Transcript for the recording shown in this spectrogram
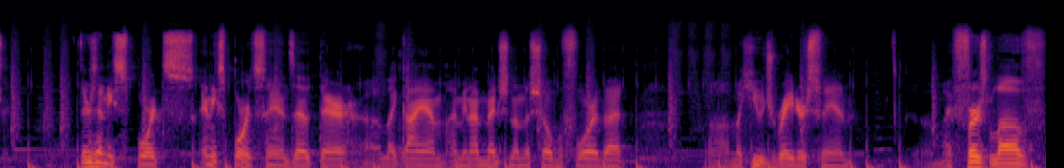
if there's any sports any sports fans out there uh, like I am. I mean, I've mentioned on the show before that uh, I'm a huge Raiders fan. Uh, my first love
